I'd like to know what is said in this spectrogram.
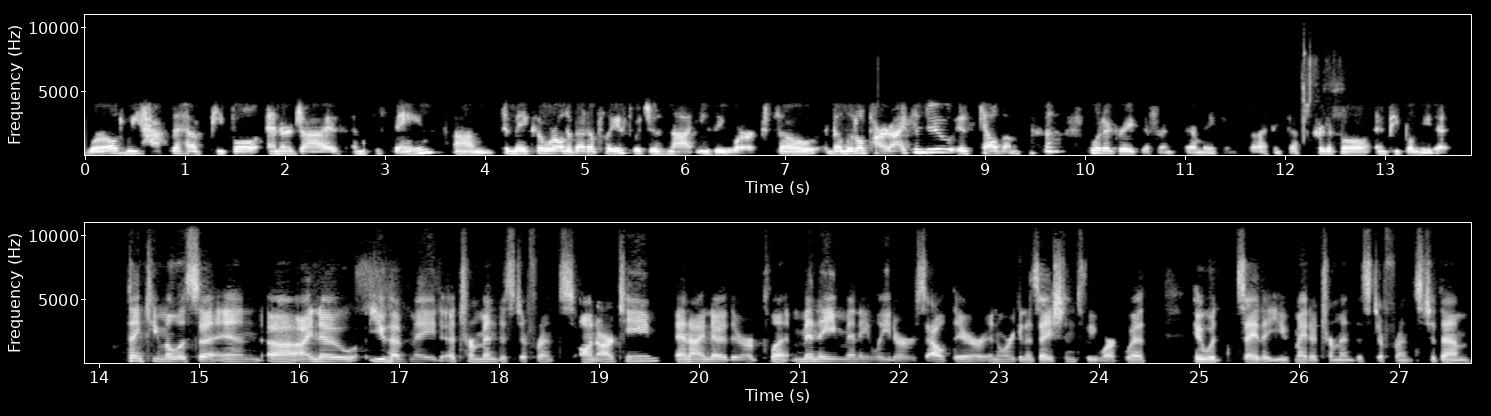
world, we have to have people energized and sustained um, to make the world a better place, which is not easy work. So the little part I can do is tell them what a great difference they're making. So I think that's critical, and people need it. Thank you, Melissa. And uh, I know you have made a tremendous difference on our team. And I know there are pl- many, many leaders out there in organizations we work with who would say that you've made a tremendous difference to them.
